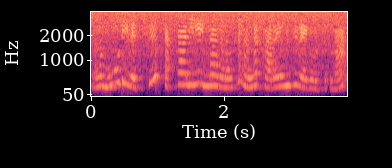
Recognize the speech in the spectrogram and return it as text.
நல்லா மூடி வச்சு தக்காளியே இல்லாத அளவுக்கு நல்லா கரைஞ்சு வேக விட்டுக்கலாம்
